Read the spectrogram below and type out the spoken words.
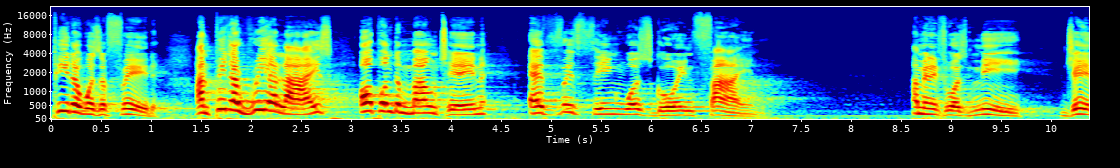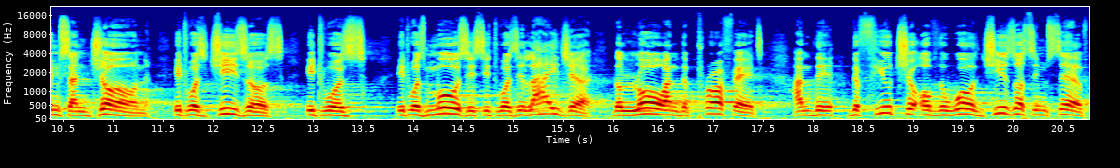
Peter was afraid. And Peter realized up on the mountain, everything was going fine. I mean, it was me, James, and John. It was Jesus. It was, it was Moses. It was Elijah, the law and the prophet, and the, the future of the world, Jesus himself.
